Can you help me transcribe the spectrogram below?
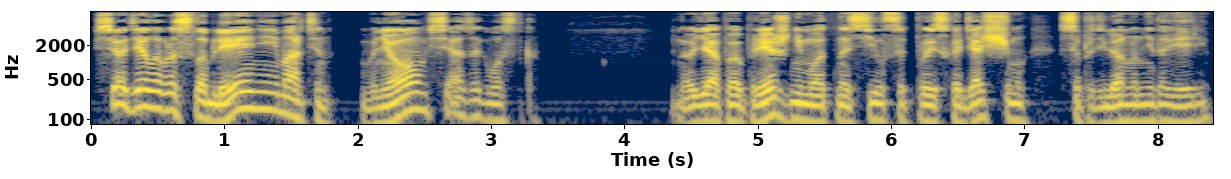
Все дело в расслаблении, Мартин, в нем вся загвоздка. Но я по-прежнему относился к происходящему с определенным недоверием.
